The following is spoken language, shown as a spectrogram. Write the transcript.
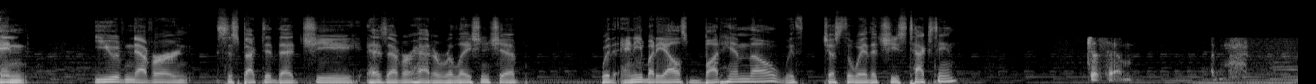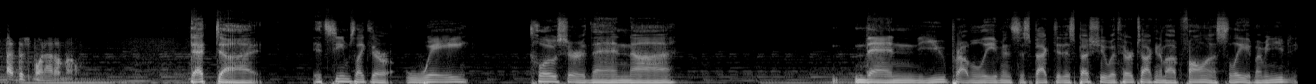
And you've never suspected that she has ever had a relationship with anybody else but him, though, with just the way that she's texting? Just him. At this point, I don't know. That, uh, it seems like they're way closer than, uh, than you probably even suspected, especially with her talking about falling asleep. I mean, you,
